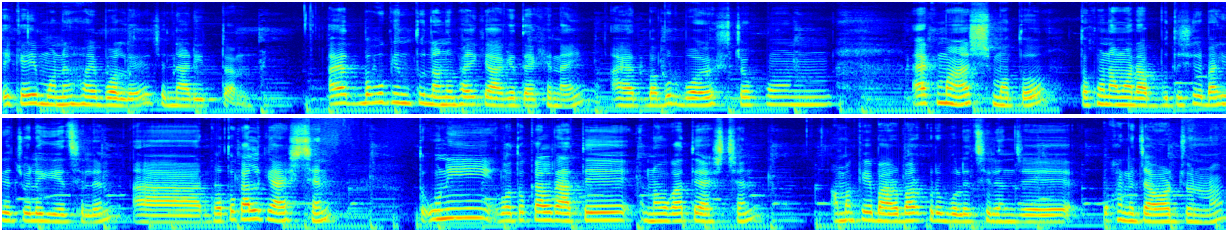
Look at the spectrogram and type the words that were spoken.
একেই মনে হয় বলে যে নারীর টান। আয়াতবাবু কিন্তু নানু ভাইকে আগে দেখে নাই। আয়াতবাবুর বয়স যখন এক মাস মতো, তখন আমার আব্বু দেশের বাইরে চলে গিয়েছিলেন আর গতকালকে আসছেন। তো উনি গতকাল রাতে নওগাঁতে আসছেন। আমাকে বারবার করে বলেছিলেন যে ওখানে যাওয়ার জন্য।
